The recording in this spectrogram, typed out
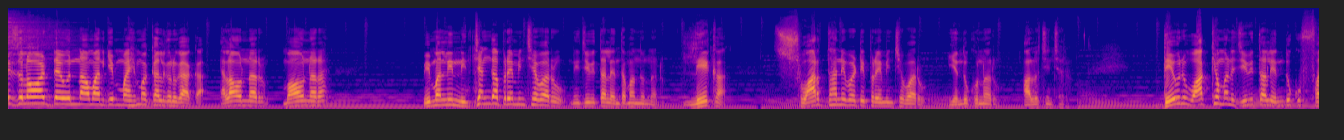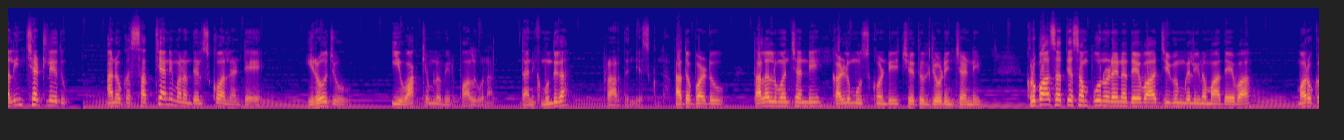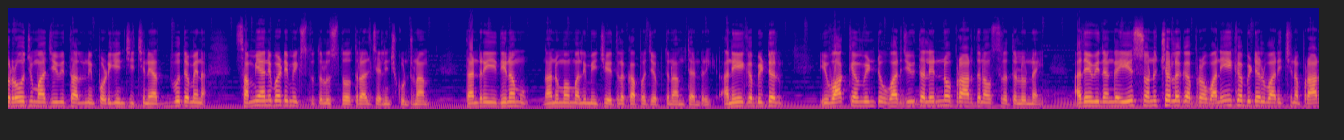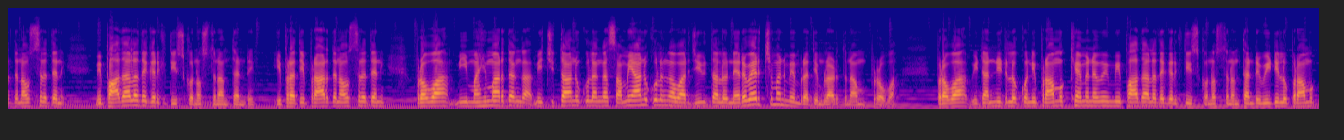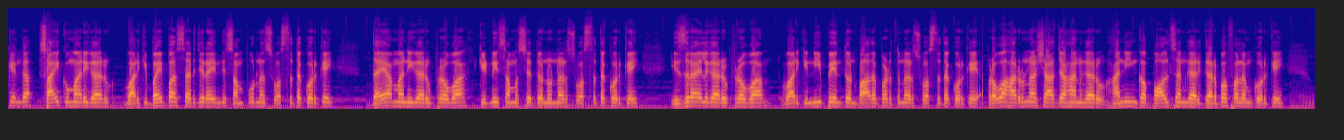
Praise lord దేవుని నామానికి మహిమ కలుగును గాక. ఎలా ఉన్నారు? బాగున్నారా? మిమ్మల్ని నిజంగా ప్రేమించేవారు మీ జీవితాలు ఎంతమంది ఉన్నారు? లేక స్వార్థాన్ని బట్టి ప్రేమించేవారు ఎందుకున్నారు? ఆలోచించారా? దేవుని వాక్యం మన జీవితాలు ఎందుకు ఫలించట్లేదు అని ఒక సత్యాన్ని మనం తెలుసుకోవాలంటే ఈరోజు ఈ వాక్యంలో మీరు పాల్గొనాలి. దానికి ముందుగా ప్రార్థన చేసుకుందాం. నాతో పాటు తలలు వంచండి కళ్ళు మూసుకోండి చేతులు జోడించండి. కృపాసత్య సంపూర్ణుడైన దేవా జీవం కలిగిన మా దేవా మరొక రోజు మా జీవితాలని పొడిగించి ఇచ్చిన అద్భుతమైన సమయాన్ని బట్టి మీకు స్థుతులు స్తోత్రాలు చెల్లించుకుంటున్నాం. తండ్రి ఈ దినము నన్ను మమ్మల్ని మీ చేతులకు అప్పచెప్తున్నాం తండ్రి. అనేక బిడ్డలు ఈ వాక్యం వింటూ వారి జీవితాలు ఎన్నో ప్రార్థన అవసరతలు ఉన్నాయి. అదేవిధంగా యేసు అనుచరులుగా ప్రభు అనేక బిడ్డలు వారు ఇచ్చిన ప్రార్థన అవసరతని మీ పాదాల దగ్గరికి తీసుకొని వస్తున్నాం తండ్రి. ఈ ప్రతి ప్రార్థన అవసరతని ప్రవ్వా మీ మహిమార్థంగా మీ చిత్తానుకూలంగా సమయానుకూలంగా వారి జీవితాల్లో నెరవేర్చమని మేము బ్రతిమలాడుతున్నాము ప్రవ్వా ప్రభా వీటన్నిటిలో కొన్ని ప్రాముఖ్యమైనవి మీ పాదాల దగ్గరికి తీసుకొని వస్తున్నాం తండ్రి. వీటిలో ప్రాముఖ్యంగా సాయి కుమారి గారు వారికి బైపాస్ సర్జరీ అయింది సంపూర్ణ స్వస్థత కొరకై. దయామణి గారు ప్రభా కిడ్నీ సమస్యతోనున్నారు స్వస్థత కొరకై. ఇజ్రాయెల్ గారు ప్రభా వారికి నీ పెయిన్తో బాధపడుతున్నారు. స్వస్థత కొరకే ప్రభా హరుణ షాజహాన్ గారు హనీ ఇంకా పాల్సన్ గారి గర్భఫలం కొరకే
